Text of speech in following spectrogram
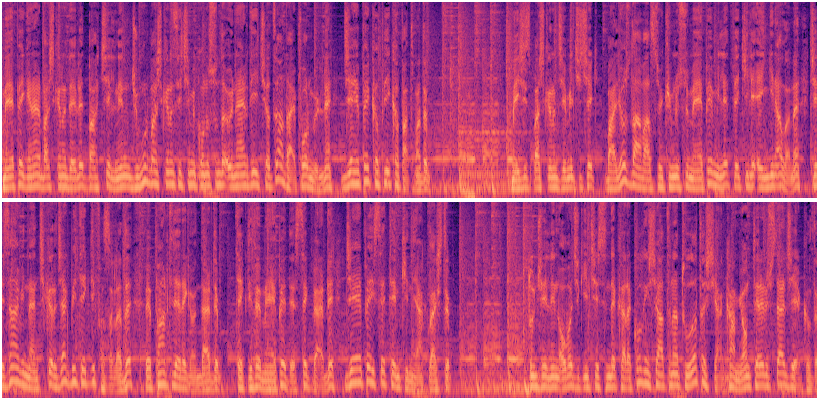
MHP Genel Başkanı Devlet Bahçeli'nin Cumhurbaşkanı seçimi konusunda önerdiği çatı aday formülüne CHP kapıyı kapatmadı. Meclis Başkanı Cemil Çiçek, balyoz davası hükümlüsü MHP milletvekili Engin Alan'ı cezaevinden çıkaracak bir teklif hazırladı ve partilere gönderdi. Teklife MHP destek verdi, CHP ise temkinli yaklaştı. Tunceli'nin Ovacık ilçesinde karakol inşaatına tuğla taşıyan kamyon teröristlerce yakıldı.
